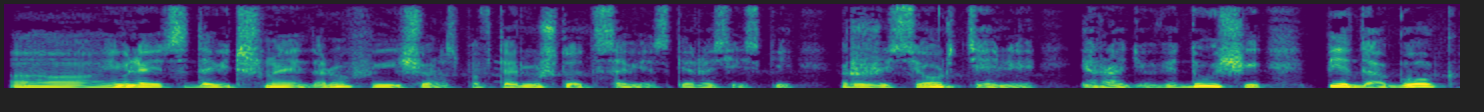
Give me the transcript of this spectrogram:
э, является Давид Шнейдеров. И еще раз повторю, что это советский российский режиссер, теле- и радиоведущий, педагог,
